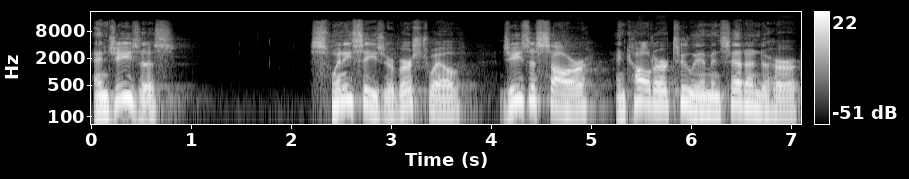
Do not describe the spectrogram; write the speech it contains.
And Jesus, when he sees her, verse 12, Jesus saw her and called her to him and said unto her,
